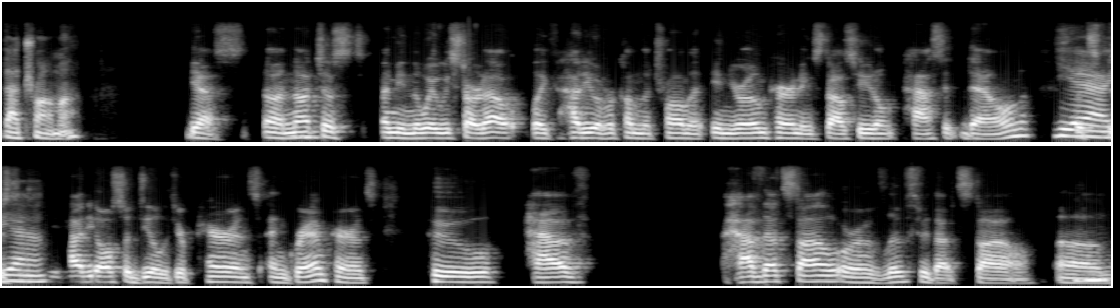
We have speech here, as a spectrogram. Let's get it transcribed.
that trauma? Yes, uh, not mm-hmm. just, I mean, the way we start out, like how do you overcome the trauma in your own parenting style so you don't pass it down? Yeah, yeah. How do you also deal with your parents and grandparents who have have that style or have lived through that style? Um, mm-hmm.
